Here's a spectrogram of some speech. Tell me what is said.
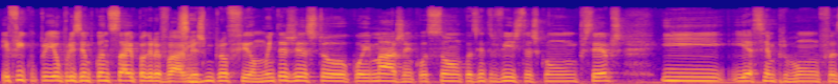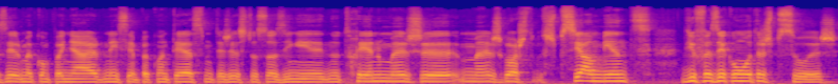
eu fico, eu por exemplo, quando saio para gravar, sim. mesmo para o filme, muitas vezes estou com a imagem, com o som, com as entrevistas, com, percebes? E, e é sempre bom fazer-me acompanhar, nem sempre acontece, muitas vezes estou sozinha no terreno, mas, eh, mas gosto especialmente de o fazer com outras pessoas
